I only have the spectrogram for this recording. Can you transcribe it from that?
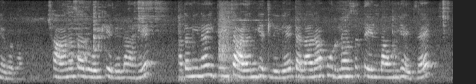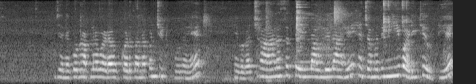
हे बघा छान असा रोल केलेला आहे. आता मी ना इथे चाळण घेतलेली आहे त्याला ना पूर्ण असं तेल लावून घ्यायचं आहे जेणेकरून आपल्या वड्या उकडताना पण चिटकू नये. हे बघा छान असं तेल लावलेलं आहे. ह्याच्यामध्ये मी ही वडी ठेवते आहे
